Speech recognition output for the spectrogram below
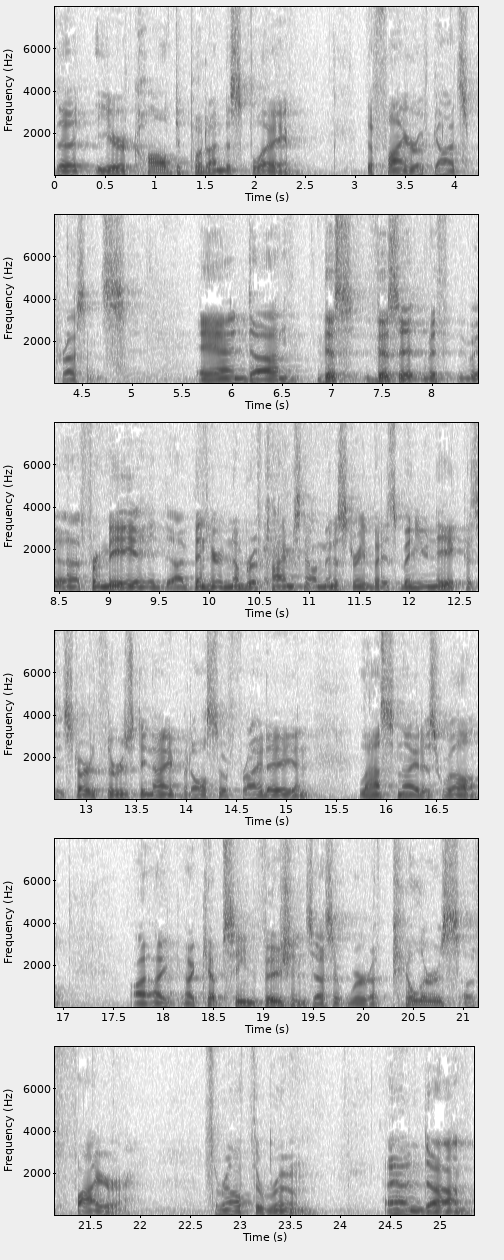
that you're called to put on display the fire of God's presence. And um, this visit, with, uh, for me, I've been here a number of times now ministering, but it's been unique because it started Thursday night, but also Friday and last night as well. I, I, kept seeing visions, as it were, of pillars of fire throughout the room. And um,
